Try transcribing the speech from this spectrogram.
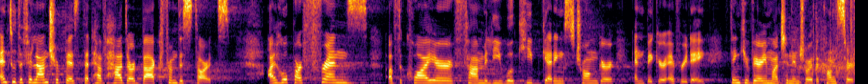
and to the philanthropists that have had our back from the start. I hope our friends of the choir family will keep getting stronger and bigger every day. Thank you very much and enjoy the concert.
